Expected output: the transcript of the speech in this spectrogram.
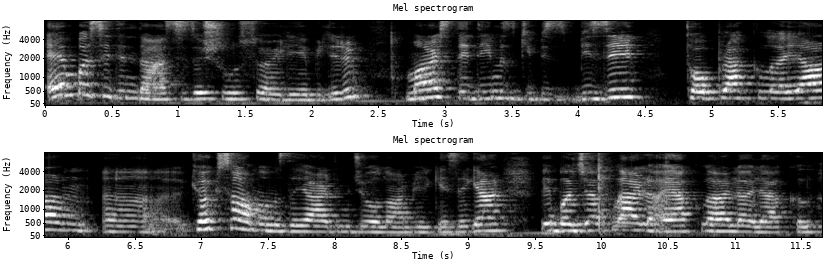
en basitinden size şunu söyleyebilirim. Mars dediğimiz gibi bizi topraklayan, e, kök salmamıza yardımcı olan bir gezegen ve bacaklarla, ayaklarla alakalı.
